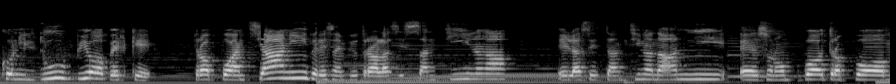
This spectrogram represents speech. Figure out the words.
con il dubbio perché troppo anziani, per esempio tra la sessantina e la settantina d'anni eh, sono un po' troppo,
